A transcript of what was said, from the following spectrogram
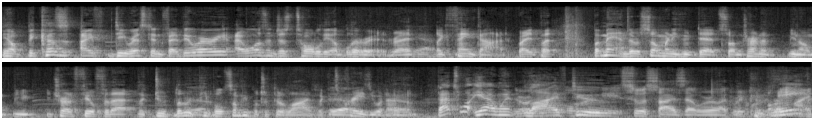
you know, because I de-risked in February, I wasn't just totally obliterated, right? Yeah. Like, thank God, right? But, but man, there were so many who did. So I'm trying to, you know, you, you try to feel for that. Like, dude, literally, people, some people took their lives. Like, it's Yeah. crazy what Yeah. happened. That's why. Yeah, I went live over to suicides that were like recorded. Oh eight my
